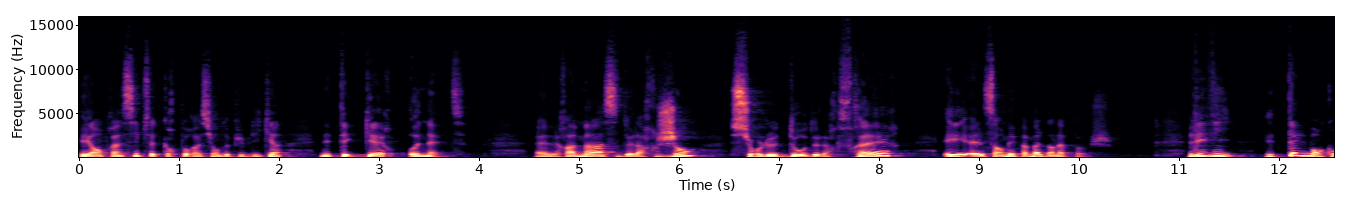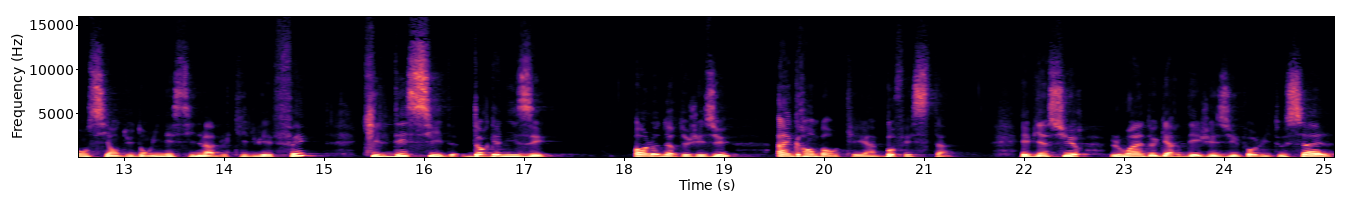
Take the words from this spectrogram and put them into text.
et en principe, cette corporation de publicains n'était guère honnête. Elle ramasse de l'argent sur le dos de leurs frères et elle s'en met pas mal dans la poche. Lévi est tellement conscient du don inestimable qui lui est fait qu'il décide d'organiser en l'honneur de Jésus un grand banquet, un beau festin. Et bien sûr, loin de garder Jésus pour lui tout seul,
